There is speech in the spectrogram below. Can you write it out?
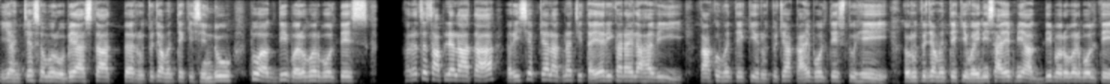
यांच्यासमोर उभे असतात. तर ऋतुजा म्हणते की सिंधू तू अगदी बरोबर बोलतेस. खरंच आपल्याला आता रिषभच्या लग्नाची तयारी करायला हवी. काकू म्हणते की ऋतुजा काय बोलतेस तू हे? ऋतुजा म्हणते की वहिनी साहेब मी अगदी बरोबर बोलते.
